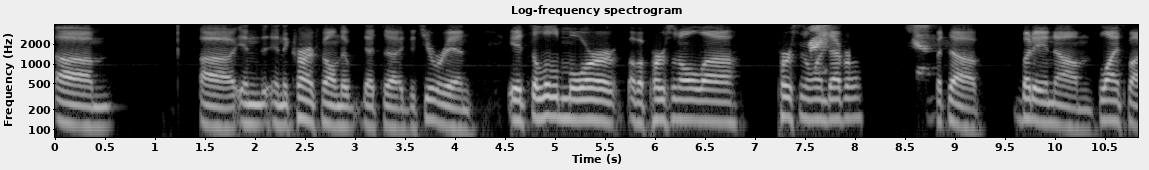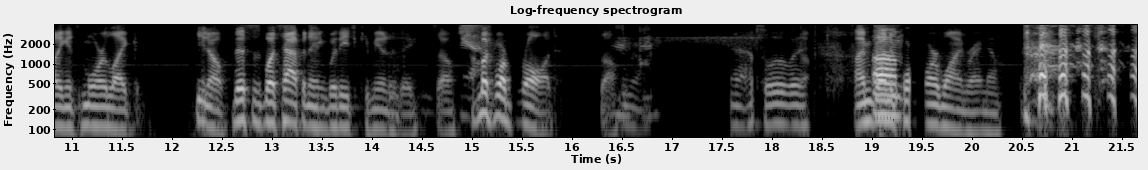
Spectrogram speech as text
um uh in in the current film that that uh, that you were in it's a little more of a personal uh personal Right. endeavor Yeah. but uh but in um Blindspotting it's more like you know this is what's happening with each community so Yeah. much more broad so Yeah, absolutely. i'm going Um, to pour more wine right now That's what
